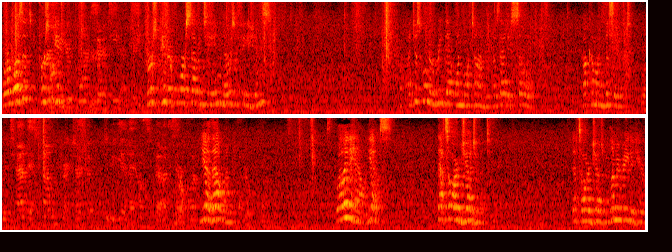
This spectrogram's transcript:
Where was it? First Peter. Peter four and seventeen, I think. First Peter four seventeen. There's Ephesians. I just want to read that one more time because that is so. How come I'm missing it? For the time has come for judgment to begin in the house of God, is that one? Yeah, that one. Well, anyhow, yes. That's our judgment. That's our judgment. Let me read it here.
